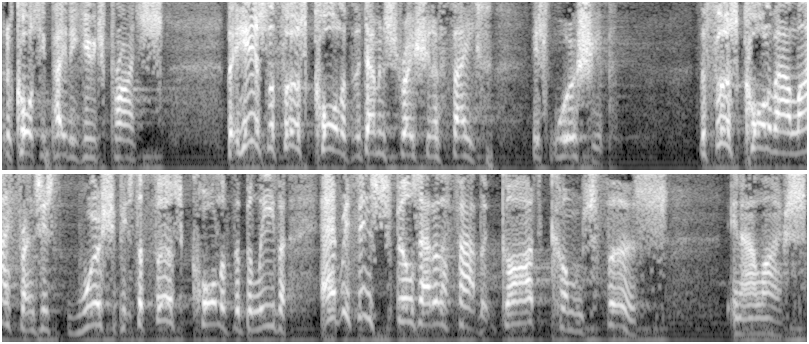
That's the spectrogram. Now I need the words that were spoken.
And of course, he paid a huge price. But here's the first call of the demonstration of faith is worship. The first call of our life, friends, is worship. It's the first call of the believer. Everything spills out of the fact that God comes first in our lives.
